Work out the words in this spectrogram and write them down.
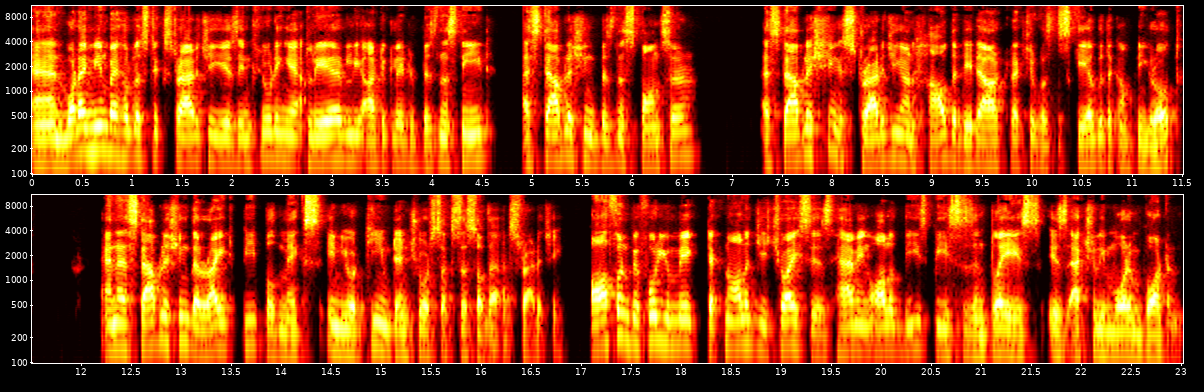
And what I mean by holistic strategy is including a clearly articulated business need, establishing business sponsor, establishing a strategy on how the data architecture will scale with the company growth, and establishing the right people mix in your team to ensure success of that strategy. Often, before you make technology choices, having all of these pieces in place is actually more important.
